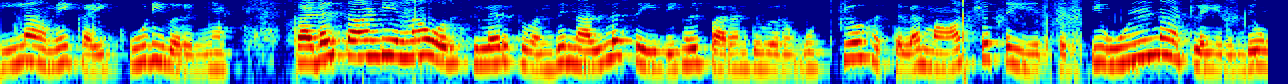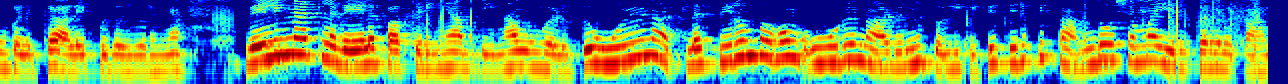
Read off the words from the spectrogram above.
எல்லாமே கைகூடி வருங்க. கடல் தாண்டியெல்லாம் ஒரு சிலருக்கு வந்து நல்ல செய்திகள் பறந்து வரும். உத்தியோகத்தில் மாற்றத்தை ஏற்படுத்தி உள்நாட்டில் இருந்து உங்களுக்கு அழைப்புகள் வருங்க. வெளிநாட்டில் வேலை பார்க்குறீங்க அப்படின்னா உங்களுக்கு உள்நாட்டு தமிழ்நாட்டில் திரும்பவும் ஊர் நாடுன்னு சொல்லிக்கிட்டு திருப்பி சந்தோஷமாக இருக்கிறதுக்கான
